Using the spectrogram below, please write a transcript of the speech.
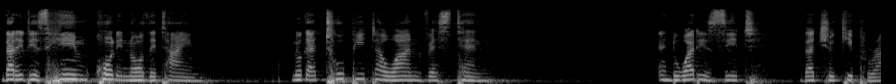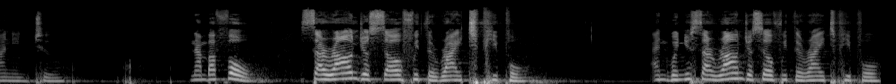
that it is Him calling all the time. Look at 2 Peter 1, verse 10. And what is it that you keep running to? Number four, surround yourself with the right people. And when you surround yourself with the right people,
